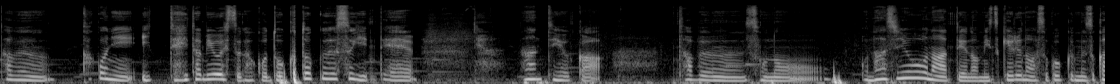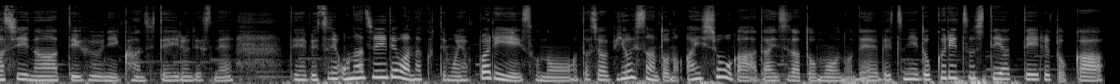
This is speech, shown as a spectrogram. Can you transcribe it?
多分過去に行っていた美容室がこう独特すぎて何て言うか多分その同じようなっていうのを見つけるのはすごく難しいなっていうふうに感じているんですね。で別に同じではなくてもやっぱりその私は美容師さんとの相性が大事だと思うので別に独立してやっているとか、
